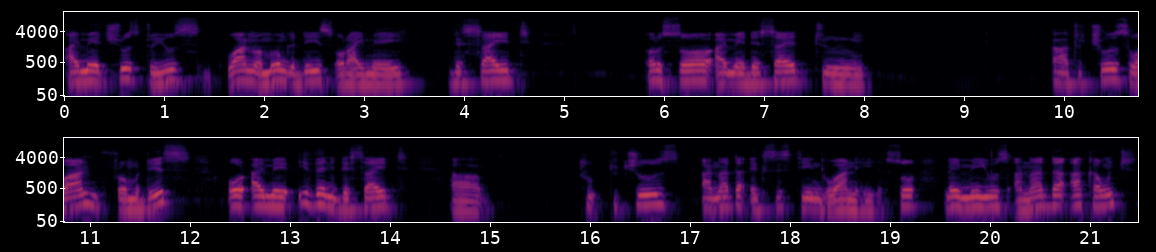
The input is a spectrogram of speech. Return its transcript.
i may choose to use one among these or i may decide also i may decide to uh, to choose one from this or i may even decide uh, to, to choose another existing one here. So let me use another account.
